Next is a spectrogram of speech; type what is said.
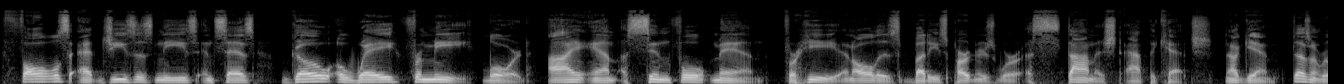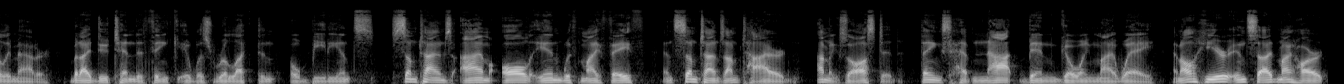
falls at Jesus' knees and says, Go away from me, Lord. I am a sinful man. For he and all his buddies, partners were astonished at the catch. Now, again, doesn't really matter, but I do tend to think it was reluctant obedience. Sometimes I'm all in with my faith, and sometimes I'm tired. I'm exhausted things have not been going my way. And I'll hear inside my heart,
